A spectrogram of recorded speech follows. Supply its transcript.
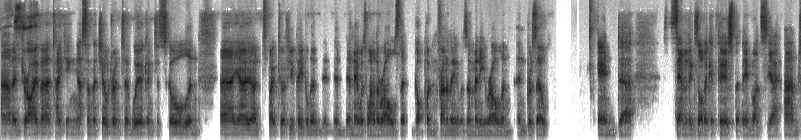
armored driver taking us and the children to work and to school. And, uh, you know, I spoke to a few people that, and there was one of the roles that got put in front of me. It was a mini role in, in Brazil. And, uh, sounded exotic at first, but then once, yeah, armed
